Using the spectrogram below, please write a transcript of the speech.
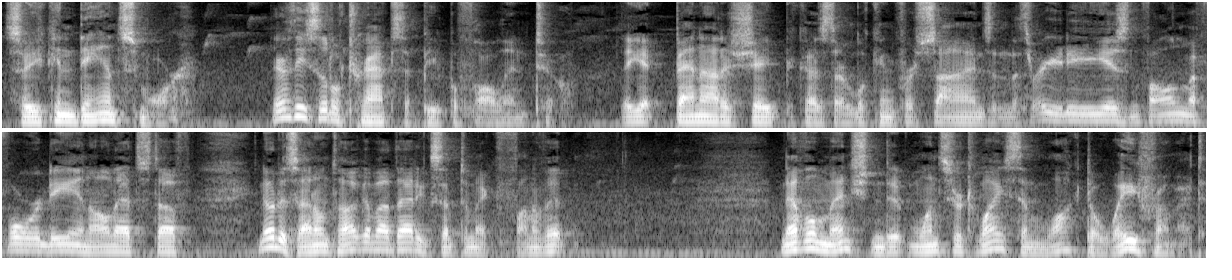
so you can dance more. There are these little traps that people fall into. They get bent out of shape because they're looking for signs and the 3D isn't following my 4D and all that stuff. Notice I don't talk about that except to make fun of it. Neville mentioned it once or twice and walked away from it.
